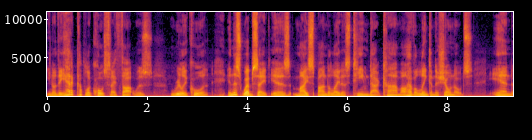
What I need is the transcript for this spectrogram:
You know, they had a couple of quotes that I thought was really cool. And this website is myspondylitisteam.com. I'll have a link in the show notes. And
